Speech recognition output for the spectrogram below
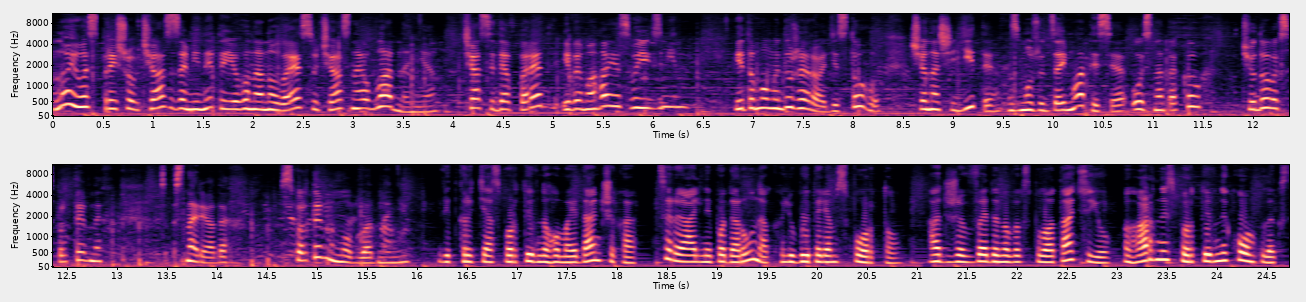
Ну і ось прийшов час замінити його на нове сучасне обладнання. Час іде вперед і вимагає своїх змін. І тому ми дуже раді з того, що наші діти зможуть займатися ось на таких чудових спортивних снарядах, спортивному обладнанні. Відкриття спортивного майданчика це реальний подарунок любителям спорту, адже введено в експлуатацію гарний спортивний комплекс,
